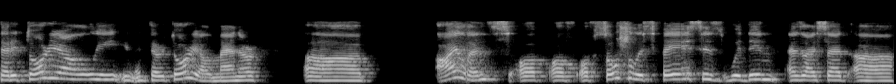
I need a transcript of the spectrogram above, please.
territorially in a territorial manner uh, islands of, of, of, socialist spaces within, as I said, uh,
